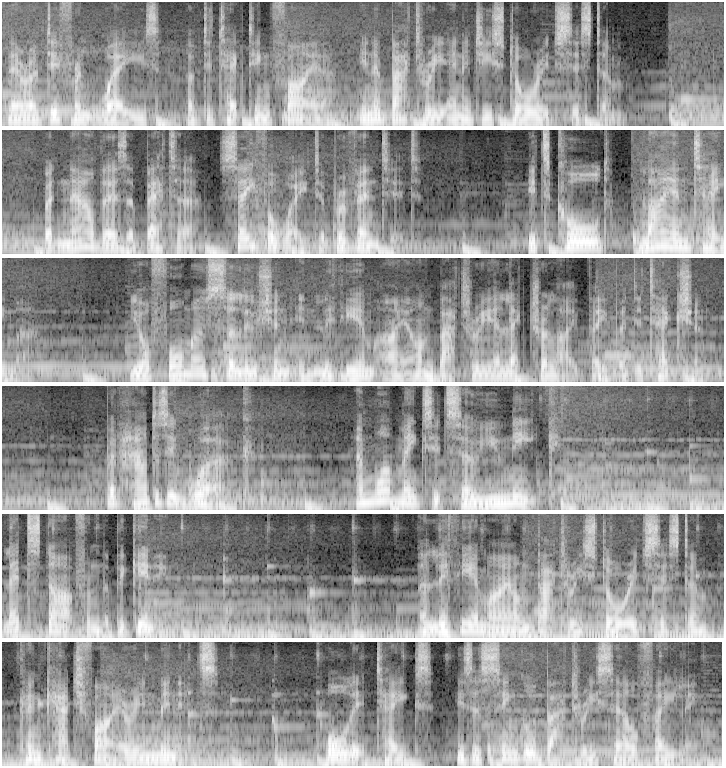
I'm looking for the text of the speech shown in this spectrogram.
There are different ways of detecting fire in a battery energy storage system. But now there's a better, safer way to prevent it. It's called Li-ion Tamer, your foremost solution in lithium ion battery electrolyte vapor detection. But how does it work? And what makes it so unique? Let's start from the beginning. A lithium ion battery storage system can catch fire in minutes. All it takes is a single battery cell failing.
